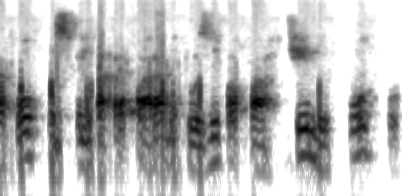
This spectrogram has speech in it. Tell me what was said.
há pouco, por isso que ele está preparado, inclusive, para partir do corpo,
